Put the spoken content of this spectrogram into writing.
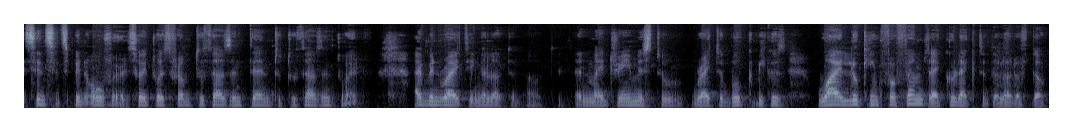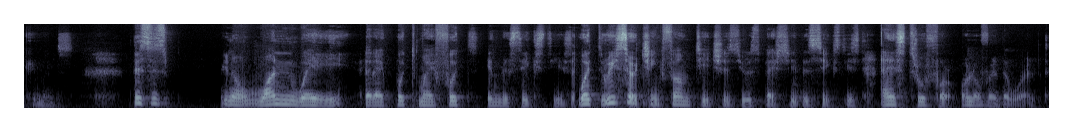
since it's been over. So it was from 2010 to 2012. I've been writing a lot about it, and my dream is to write a book because while looking for films, I collected a lot of documents. This is, you know, one way that I put my foot in the 60s. What researching film teaches you, especially the 60s, and it's true for all over the world.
